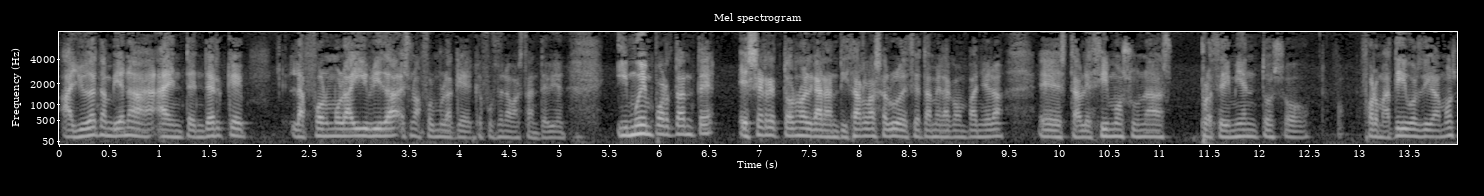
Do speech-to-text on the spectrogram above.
ayuda también a, entender que la fórmula híbrida es una fórmula que, que, funciona bastante bien. Y muy importante, ese retorno, el garantizar la salud, decía también la compañera, eh, establecimos unos procedimientos o formativos, digamos,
